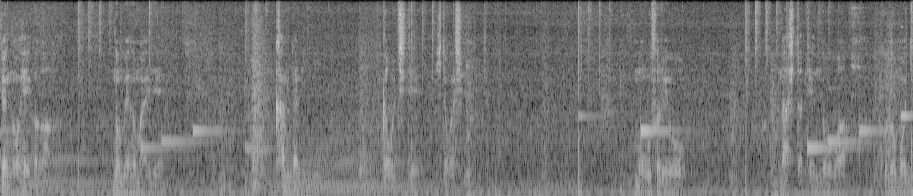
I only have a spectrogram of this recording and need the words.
天皇陛下がの目の前で雷にが落ちて人が死ぬみたいな。もうそれを成した天皇は子供に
